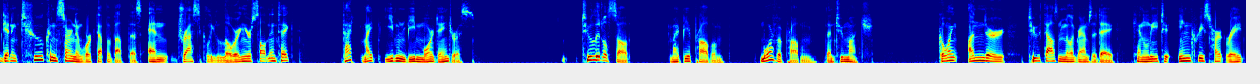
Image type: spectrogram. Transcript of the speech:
getting too concerned and worked up about this and drastically lowering your salt intake, that might even be more dangerous. Too little salt might be a problem more of a problem than too much. Going under 2,000 milligrams a day can lead to increased heart rate,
